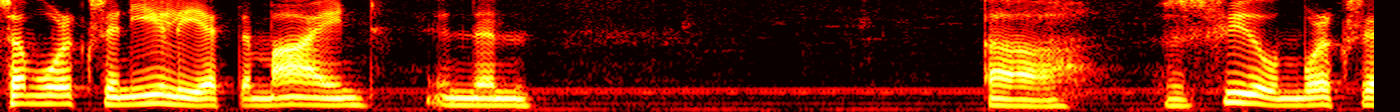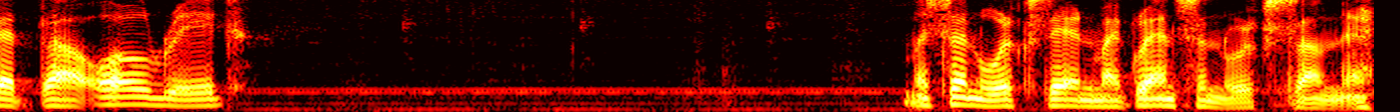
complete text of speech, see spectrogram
some works in Ely at the mine, and then uh, there's a few of them works at uh, oil rig. My son works there, and my grandson works down there.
